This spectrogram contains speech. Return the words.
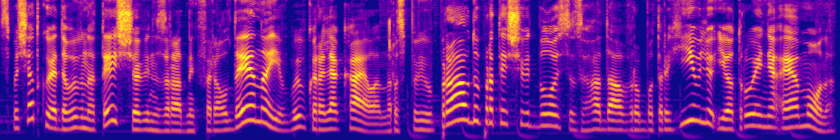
Спочатку я давив на те, що він зрадник Фералдена і вбив короля Кайлан, розповів правду про те, що відбулося, згадав роботоргівлю і отруєння Еамона,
